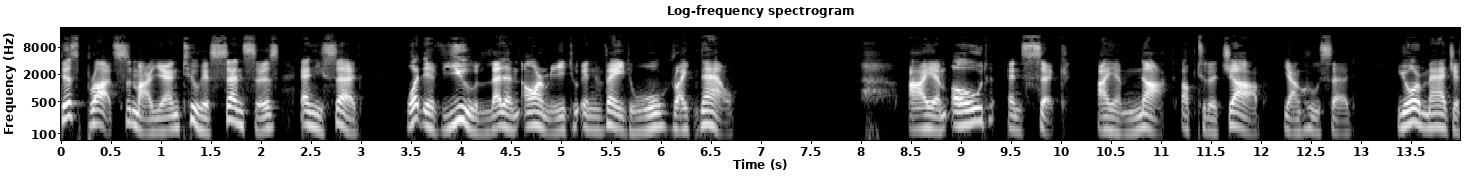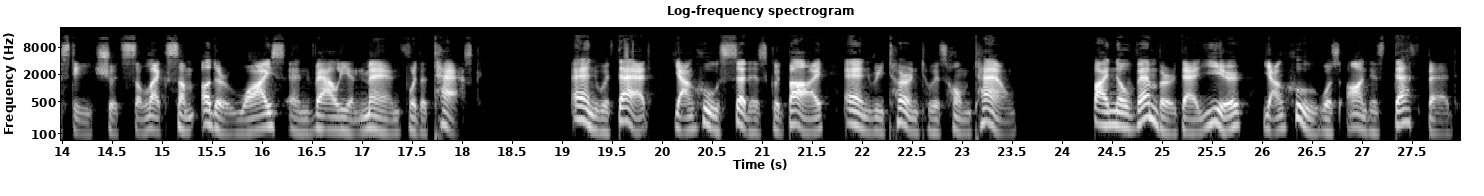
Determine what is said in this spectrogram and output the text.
This brought Sima Yan to his senses, and he said, What if you led an army to invade Wu right now? I am old and sick. I am not up to the job, Yang Hu said. Your majesty should select some other wise and valiant man for the task. And with that, Yang Hu said his goodbye and returned to his hometown. By November that year, Yang Hu was on his deathbed.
